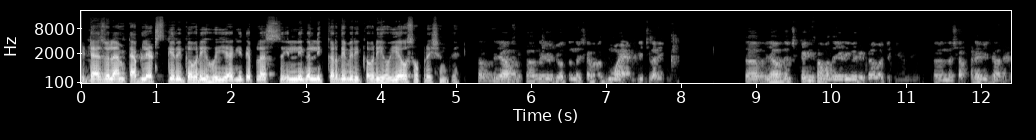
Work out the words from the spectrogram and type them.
ਇਟੈਜ਼ੋਲੈਮ ਟੈਬਲੇਟਸ ਦੀ ਰਿਕਵਰੀ ਹੋਈ ਹੈਗੀ ਤੇ ਪਲੱਸ ਇਲੀਗਲ ਲਿਕਰ ਦੀ ਵੀ ਰਿਕਵਰੀ ਹੋਈ ਹੈ ਉਸ ਆਪਰੇਸ਼ਨ ਤੇ। ਸਰ, ਪੰਜਾਬ ਸਰਕਾਰ ਨੇ ਜੋ ਯੁੱਧ ਨਸ਼ਾ ਵਿਰੁੱਧ ਮੁਹਿੰਮ ਵੀ ਚਲਾਈ ਗਈ ਤਾਂ ਪੰਜਾਬ ਦੇ ਵਿੱਚ ਕਈ ਥਾਵਾਂ ਤੇ ਜਿਹੜੀ ਰੇਡਾਂ ਵੱਜਦੀਆਂ ਨੇ, ਅਹ ਨਸ਼ਾ ਫੜਿਆ ਵੀ ਜਾ ਰਿਹਾ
